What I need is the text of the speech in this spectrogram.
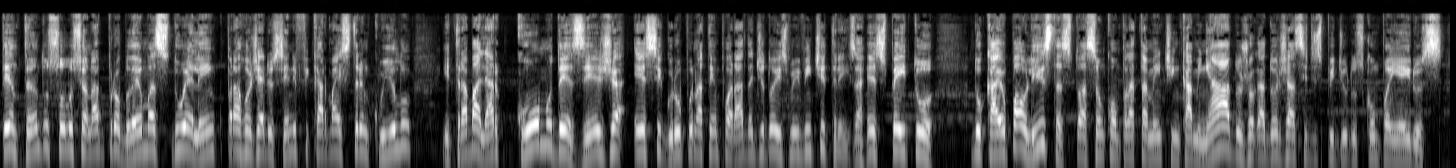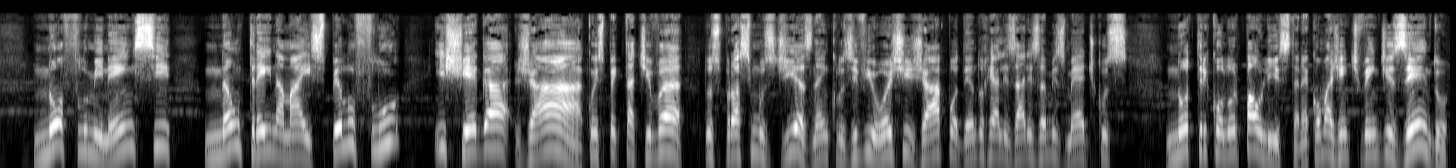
tentando solucionar problemas do elenco para Rogério Ceni ficar mais tranquilo e trabalhar como deseja esse grupo na temporada de 2023. A respeito do Caio Paulista, situação completamente encaminhada, o jogador já se despediu dos companheiros no Fluminense, não treina mais pelo Flu e chega já com expectativa dos próximos dias, né? Inclusive hoje já podendo realizar exames médicos no tricolor paulista, né? Como a gente vem dizendo,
